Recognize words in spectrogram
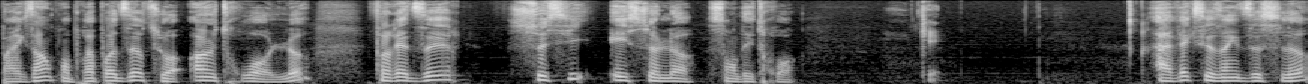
Par exemple, on ne pourrait pas dire tu as un 3 là, il faudrait dire ceci et cela sont des 3 OK. avec ces indices-là,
